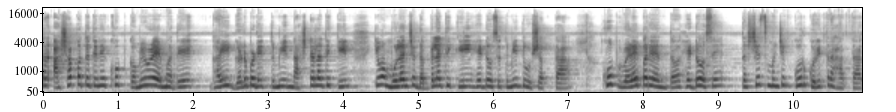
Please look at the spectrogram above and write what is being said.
तर अशा पद्धतीने खूप कमी वेळेमध्ये घाई गडबडीत तुम्ही नाश्त्याला देखील किंवा मुलांच्या डब्याला देखील हे डोसे तुम्ही देऊ शकता. खूप वेळेपर्यंत हे डोसे तसेच म्हणजे कुरकुरीत राहतात.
